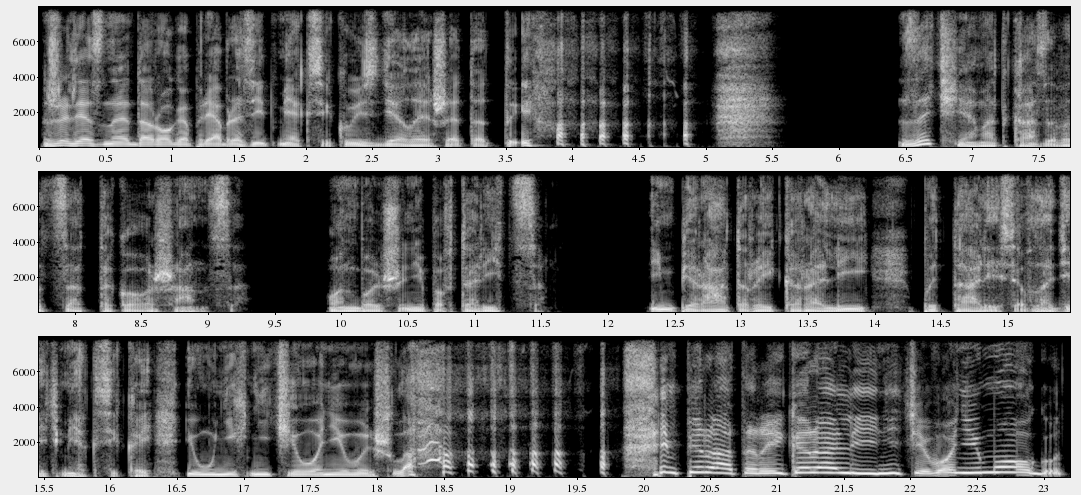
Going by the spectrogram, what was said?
Железная дорога преобразит Мексику, и сделаешь это ты. Зачем отказываться от такого шанса? Он больше не повторится. Императоры и короли пытались овладеть Мексикой, и у них ничего не вышло. Императоры и короли ничего не могут.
